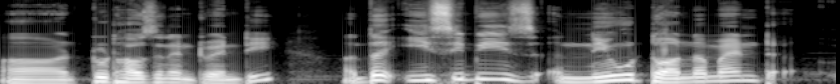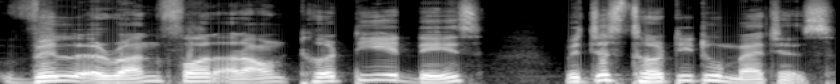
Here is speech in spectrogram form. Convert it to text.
uh, 2020. Uh, the ECB's new tournament will run for around 38 days with just 32 matches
